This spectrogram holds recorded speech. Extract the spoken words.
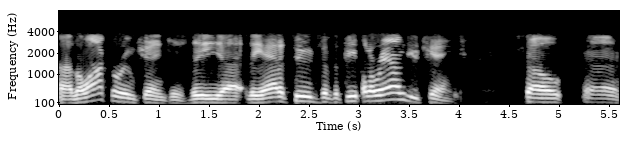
Uh, the locker room changes. The uh, the attitudes of the people around you change. So uh,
